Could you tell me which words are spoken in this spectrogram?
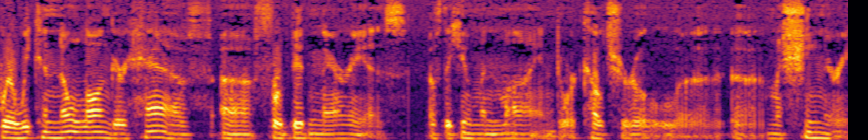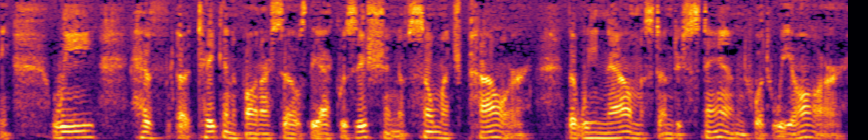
where we can no longer have uh, forbidden areas of the human mind or cultural uh, uh, machinery. We have uh, taken upon ourselves the acquisition of so much power that we now must understand what we are.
